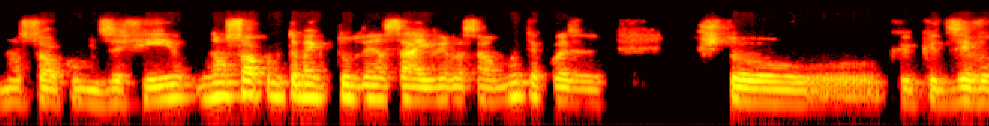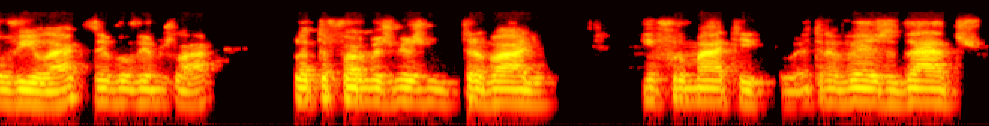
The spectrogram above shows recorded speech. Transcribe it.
não só como desafio, não só como também tudo de ensaio em relação a muita coisa que estou, que, que desenvolvi lá, que desenvolvemos lá, plataformas mesmo de trabalho informático através de dados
